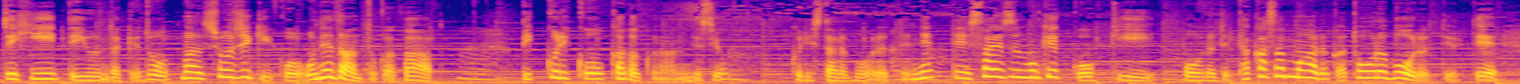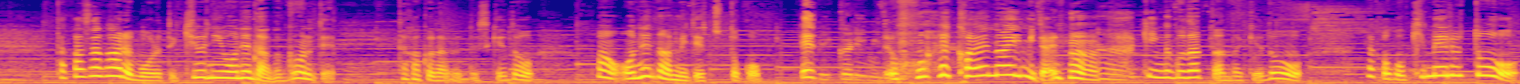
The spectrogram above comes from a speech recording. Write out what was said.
ぜひって言うんだけど、まあ、正直こうお値段とかがびっくり高価格なんですよ、うん。クリスタルボールってね、うんでサイズも結構大きいボールで高さもあるからトールボールって言って高さがあるボールって急にお値段がグンって高くなるんですけど、まあ、お値段見てちょっとこうえびっ お前買えないみたいなな、金額だったんだけどやっぱこう決めると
